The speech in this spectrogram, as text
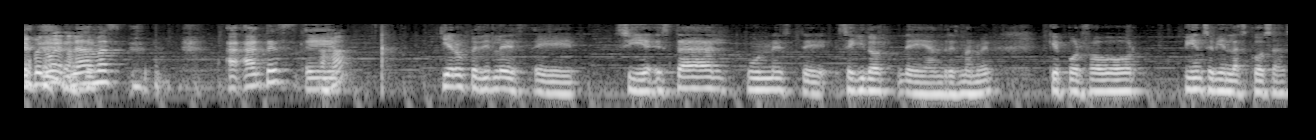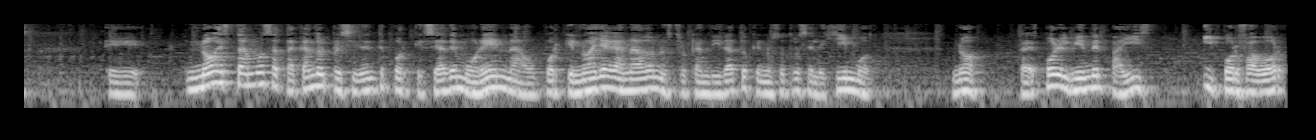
y pues bueno. Nada más. a- antes, eh, quiero pedirles eh, si está un este seguidor de Andrés Manuel que por favor piense bien las cosas. Eh, no estamos atacando al presidente porque sea de Morena o porque no haya ganado nuestro candidato que nosotros elegimos. No, o sea, es por el bien del país. Y por favor,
